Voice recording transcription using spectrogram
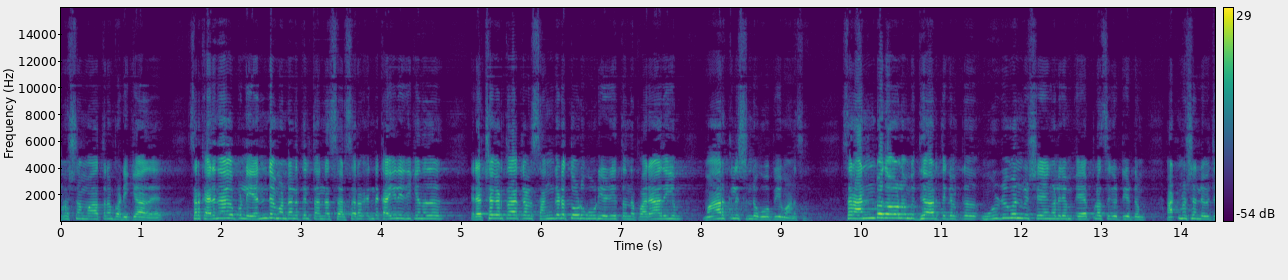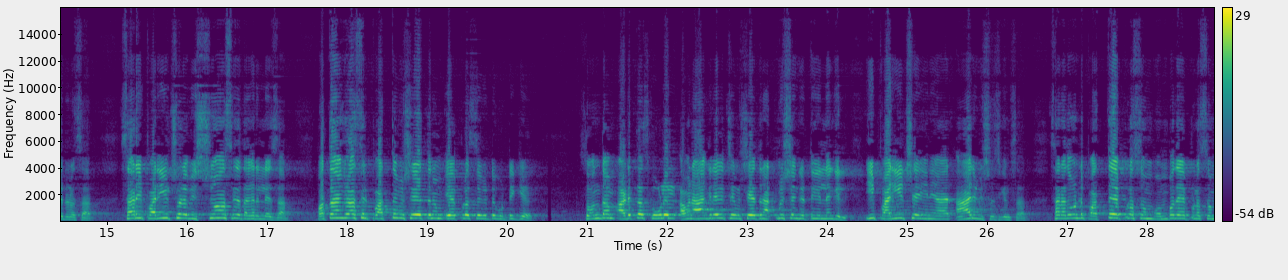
പ്രശ്നം മാത്രം പഠിക്കാതെ സർ കരുനാഗപ്പള്ളി എന്റെ മണ്ഡലത്തിൽ തന്നെ സർ സർ എന്റെ കയ്യിലിരിക്കുന്നത് രക്ഷകർത്താക്കൾ സങ്കടത്തോടു കൂടി എഴുതി എഴുതിത്തന്ന പരാതിയും മാർക്ക് ലിസ്റ്റിന്റെ കോപ്പിയുമാണ് സർ. സർ അൻപതോളം വിദ്യാർത്ഥികൾക്ക് മുഴുവൻ വിഷയങ്ങളിലും എ പ്ലസ് കിട്ടിയിട്ടും അഡ്മിഷൻ ലഭിച്ചിട്ടില്ല സാർ. സാർ ഈ പരീക്ഷയുടെ വിശ്വാസ്യത തകരില്ലേ സാർ? പത്താം ക്ലാസ്സിൽ പത്ത് വിഷയത്തിനും എ പ്ലസ് കിട്ടി കുട്ടിക്ക്. സ്വന്തം അടുത്ത സ്കൂളിൽ അവൻ ആഗ്രഹിച്ച വിഷയത്തിന് അഡ്മിഷൻ കിട്ടിയില്ലെങ്കിൽ ഈ പരീക്ഷ ഇനി ആര് വിശ്വസിക്കും സാർ? സാർ അതുകൊണ്ട് പത്ത് എ പ്ലസും ഒമ്പത് എ പ്ലസും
